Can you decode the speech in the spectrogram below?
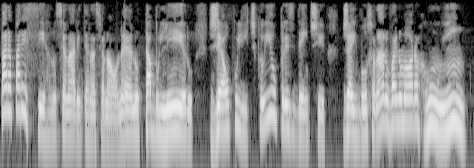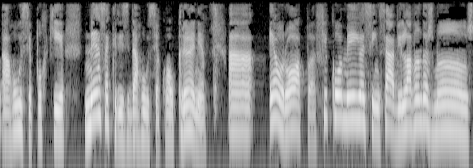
para aparecer no cenário internacional, né, no tabuleiro geopolítico. E o presidente Jair Bolsonaro vai numa hora ruim à Rússia, porque nessa crise da Rússia com a Ucrânia, a Europa ficou meio assim, sabe, lavando as mãos,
